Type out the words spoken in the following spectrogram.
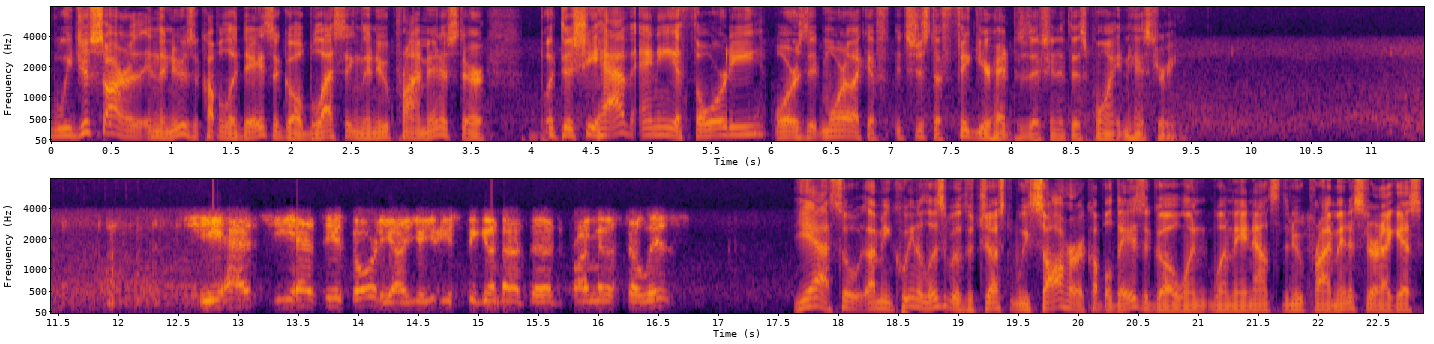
we just saw her in the news a couple of days ago blessing the new prime minister. But does she have any authority, or is it more like a? It's just a figurehead position at this point in history. She has she has the authority. Are you, you're speaking about the, the Prime Minister Liz. Yeah, so I mean, Queen Elizabeth was just we saw her a couple days ago when when they announced the new prime minister, and I guess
